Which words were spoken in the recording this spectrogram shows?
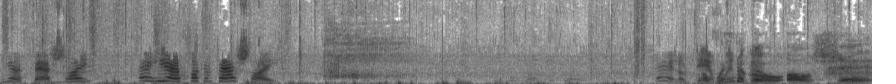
He got a flashlight? Hey, he got a fucking flashlight. Hey, no damn a Wendigo. Oh shit.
